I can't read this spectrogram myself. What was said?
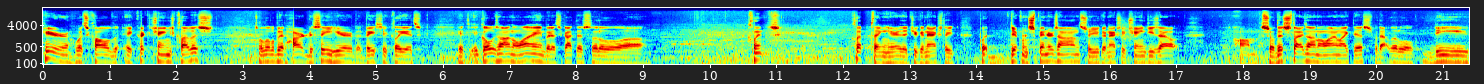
here what's called a quick change clevis. It's a little bit hard to see here but basically it's it, it goes on the line but it's got this little uh, clinch clip thing here that you can actually put different spinners on so you can actually change these out. Um, so this slides on a line like this with that little D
